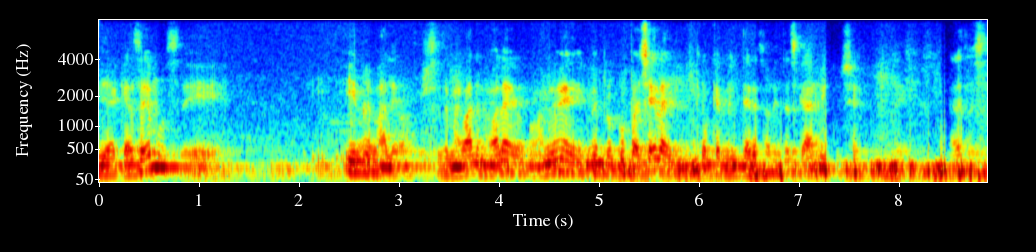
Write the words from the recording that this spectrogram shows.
de qué hacemos. Eh, y, me vale, pues, me vale, me vale. A mí me, preocupa Shela y, lo que me interesa ahorita es quedarme con Shela. Gracias.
